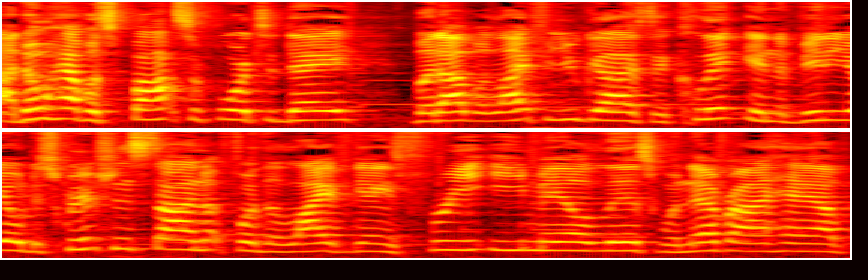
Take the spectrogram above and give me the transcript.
I don't have a sponsor for today, but I would like for you guys to click in the video description, sign up for the Life Gains free email list whenever I have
